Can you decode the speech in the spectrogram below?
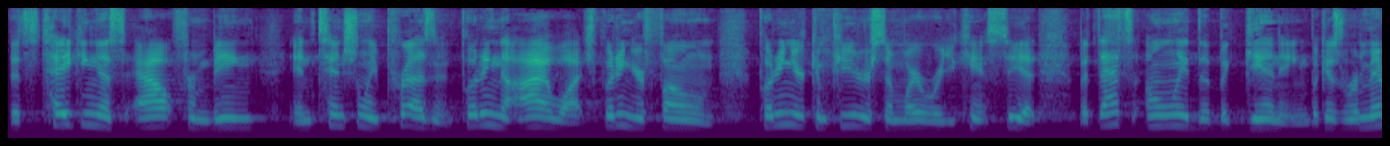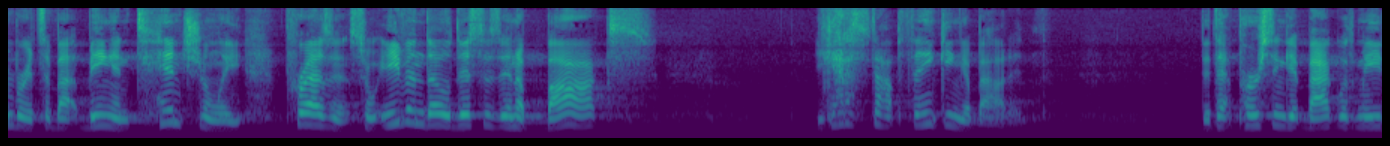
that's taking us out from being intentionally present, putting the iWatch, putting your phone, putting your computer somewhere where you can't see it. But that's only the beginning because remember, it's about being intentionally present. So even though this is in a box, you got to stop thinking about it. Did that person get back with me?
